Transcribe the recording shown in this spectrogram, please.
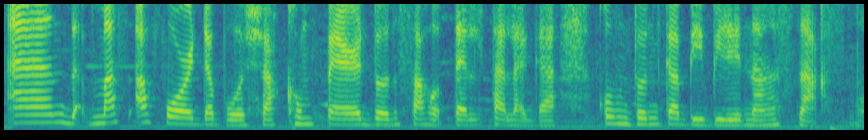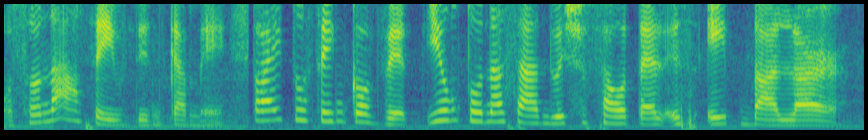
And mas affordable siya compare doon sa hotel talaga kung doon ka bibili ng snacks mo. So, nakasave din kami. Try to think of it. Yung tuna sandwich sa hotel is $8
